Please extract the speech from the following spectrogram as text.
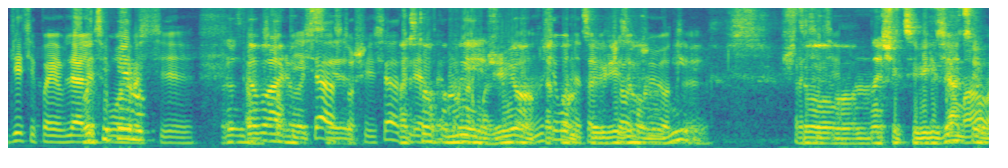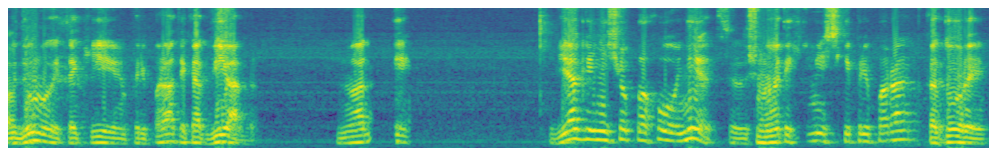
дети появлялись вот в возрасте там, 150, 160 лет. Поскольку мы нормально. живем ну, в таком цивилизованном мире, э, что, простите, значит, цивилизация выдумывает такие препараты, как Виагра. Ну, а в Виагре ничего плохого нет, но это химический препарат, который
